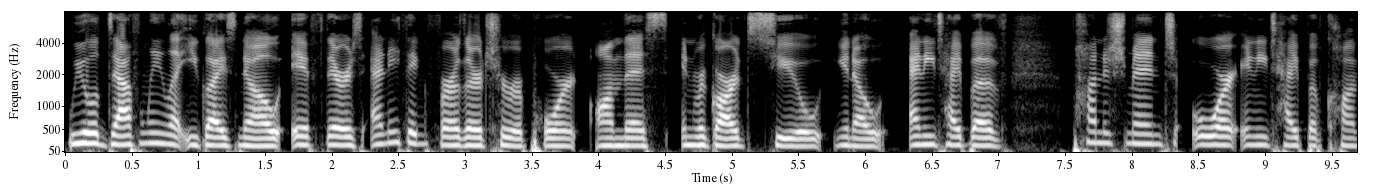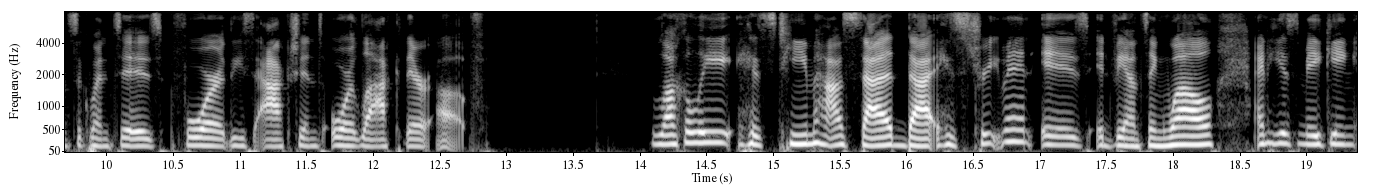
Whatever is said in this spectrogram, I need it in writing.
We will definitely let you guys know if there's anything further to report on this in regards to, you know, any type of punishment or any type of consequences for these actions or lack thereof. Luckily, his team has said that his treatment is advancing well and he is making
